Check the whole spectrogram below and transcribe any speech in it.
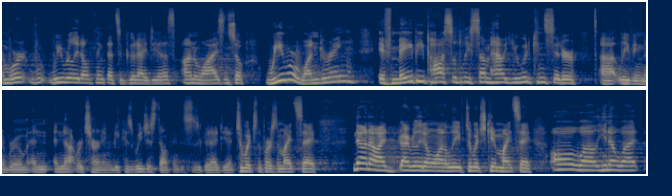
and we're, we really don't think that's a good idea. That's unwise. And so we were wondering if maybe, possibly, somehow you would consider uh, leaving the room and, and not returning because we just don't think this is a good idea. To which the person might say, no, no, I, I really don't want to leave. To which Kim might say, oh, well, you know what?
